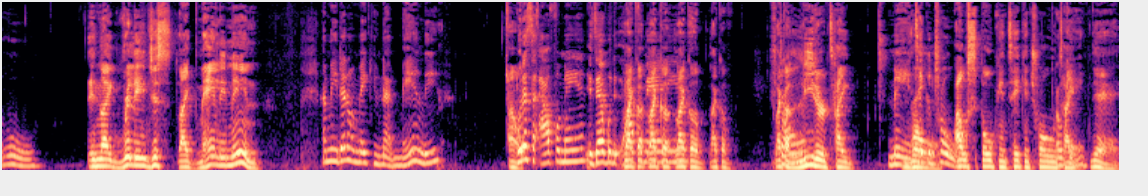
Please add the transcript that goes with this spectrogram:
Ooh. and like really just like manly men. I mean, that don't make you not manly. Well, that's an alpha man. Is that what it, like a alpha like a man like a like a like a leader type man role. take control? outspoken, take control Okay. type. Yeah,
